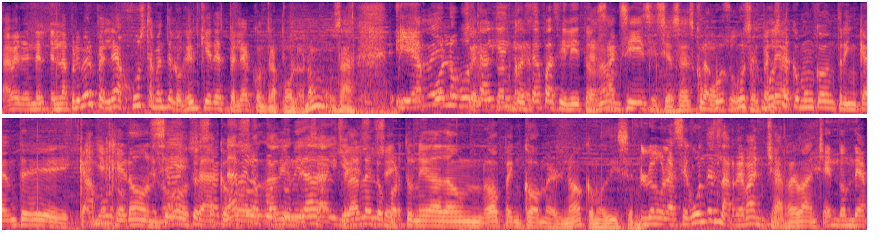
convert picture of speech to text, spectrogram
a ver, en, el- en la primera pelea, justamente lo que él quiere es pelear contra Apolo, ¿no? O sea, Y pierde, Apolo busca a alguien que sea facilito, ¿no? Exacto, sí, sí, sí. O sea, es como Bu- su, busca, su pelea. busca como un contrincante callejerón, ¿no? Sí, o sea, como Darle la oportunidad a alguien. Darle la Sí. oportunidad a un open comer, ¿no? Como dicen. Luego la segunda es la revancha. La revancha. En donde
